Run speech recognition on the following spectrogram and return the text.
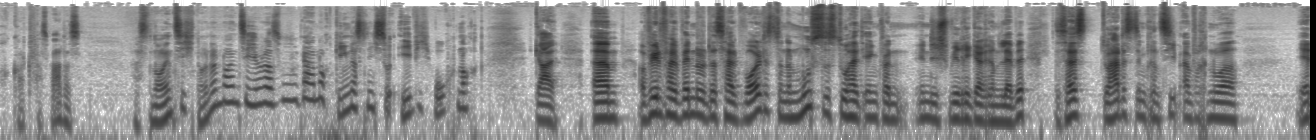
oh Gott, was war das? Was, 90, 99 oder so sogar noch? Ging das nicht so ewig hoch noch? Egal. Ähm, auf jeden Fall, wenn du das halt wolltest, und dann musstest du halt irgendwann in die schwierigeren Level. Das heißt, du hattest im Prinzip einfach nur, ja,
